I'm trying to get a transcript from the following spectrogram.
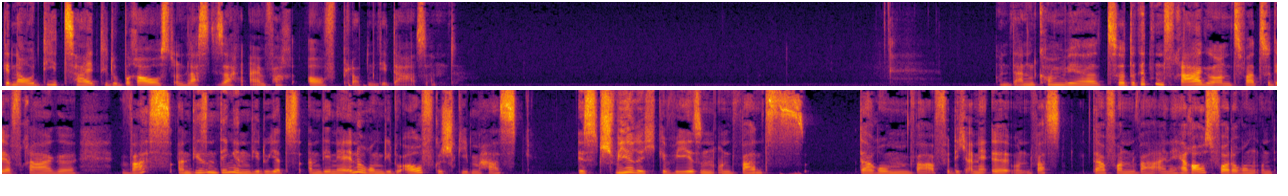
genau die Zeit, die du brauchst und lass die Sachen einfach aufploppen, die da sind. Und dann kommen wir zur dritten Frage und zwar zu der Frage, was an diesen Dingen, die du jetzt, an den Erinnerungen, die du aufgeschrieben hast, ist schwierig gewesen und was darum war für dich eine, äh, und was davon war eine Herausforderung und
